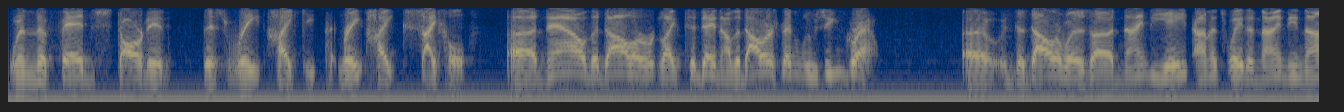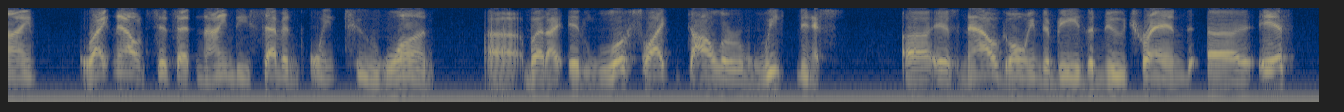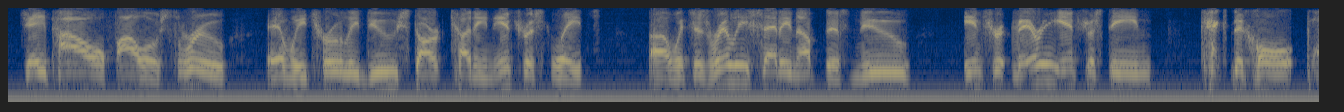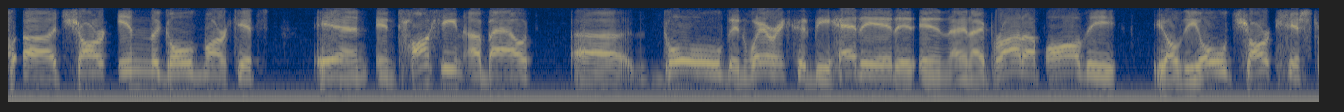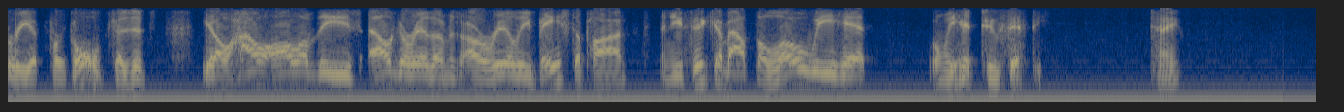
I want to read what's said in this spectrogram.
when the Fed started this rate hike rate hike cycle. Uh, now the dollar, like today, now the dollar's been losing ground. Uh, the dollar was uh, 98 on its way to 99. Right now it sits at 97.21. Uh, but I, it looks like dollar weakness uh, is now going to be the new trend uh, if Jay Powell follows through and we truly do start cutting interest rates, uh, which is really setting up this new, inter- very interesting technical uh, chart in the gold markets, and and talking about uh, gold and where it could be headed, and and I brought up all the you know the old chart history for gold because it's you know how all of these algorithms are really based upon. And you think about the low we hit when we hit 250 okay?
